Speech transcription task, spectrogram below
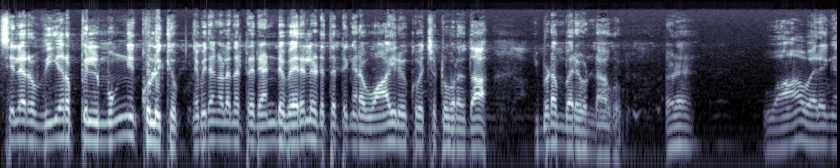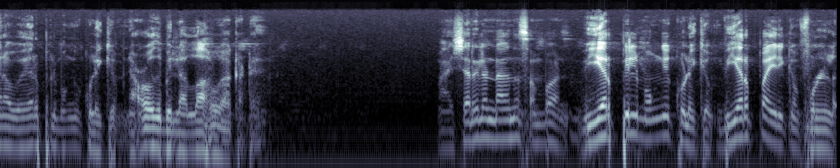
ചിലർ വിയർപ്പിൽ മുങ്ങിക്കുളിക്കും. നബിതങ്ങൾ എന്നിട്ട് രണ്ട് വിരലെടുത്തിട്ട് ഇങ്ങനെ വായിലേക്ക് വെച്ചിട്ട് പറയും ദാ ഇവിടം വരെ ഉണ്ടാകും. എവിടെ? വാ വരെ ഇങ്ങനെ വിയർപ്പിൽ മുങ്ങിക്കുളിക്കും. നവോദുബില്ല അള്ളാഹു ആക്കട്ടെ. മഷറിലുണ്ടാകുന്ന സംഭവമാണ്. വിയർപ്പിൽ മുങ്ങിക്കുളിക്കും. വിയർപ്പായിരിക്കും ഫുള്ള്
